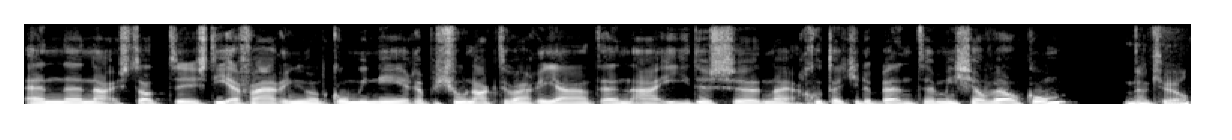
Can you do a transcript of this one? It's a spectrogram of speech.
En uh, nou, is, dat, is die ervaring nu aan het combineren, pensioenactuariaat en AI. Dus uh, nou ja, goed dat je er bent, uh, Michel. Welkom. Dankjewel.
